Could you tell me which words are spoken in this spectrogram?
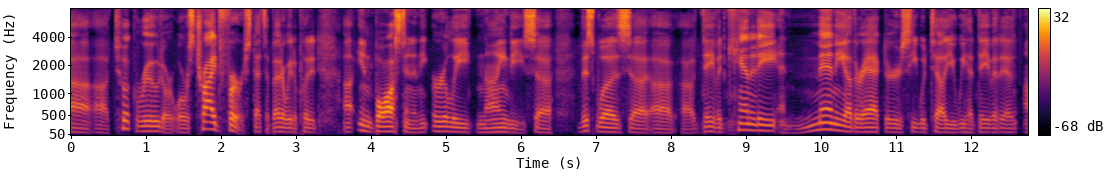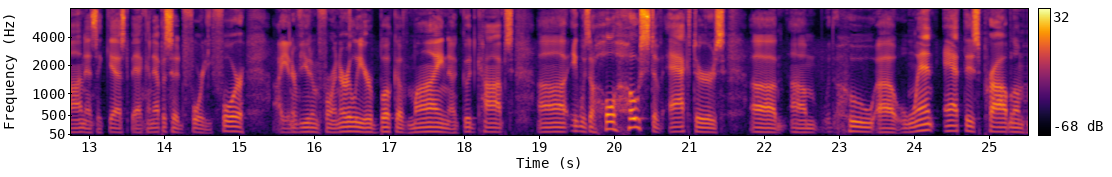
uh, uh, took root or, or was tried first. That's a better way to put it uh, in Boston in the early 90s. Uh, this was uh, uh, David Kennedy and many other actors. He would tell you we had David on as a guest back in episode 44. I interviewed him for an earlier book of mine, Good Cops. it was a whole host of actors uh, um, who uh, went at this problem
